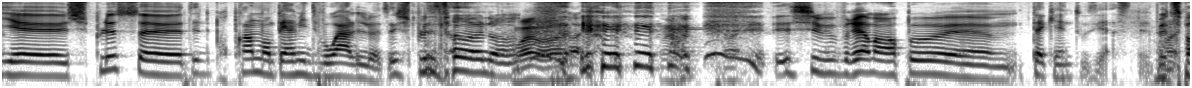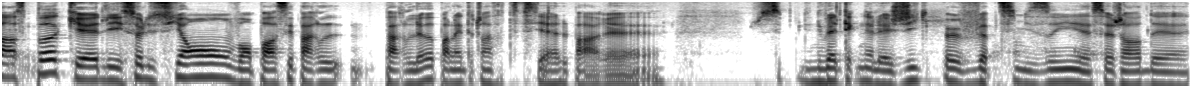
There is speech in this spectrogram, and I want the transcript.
Puis euh, je suis plus euh, tu sais, pour prendre mon permis de voile. Là, Tu sais, je suis plus dans. dans- Ouais, ouais. Je suis vraiment pas euh, tech enthousiaste. Mais Ouais. tu penses pas que les solutions vont passer par, par là, par l'intelligence artificielle, par euh, je sais, les nouvelles technologies qui peuvent optimiser euh, ce genre de,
